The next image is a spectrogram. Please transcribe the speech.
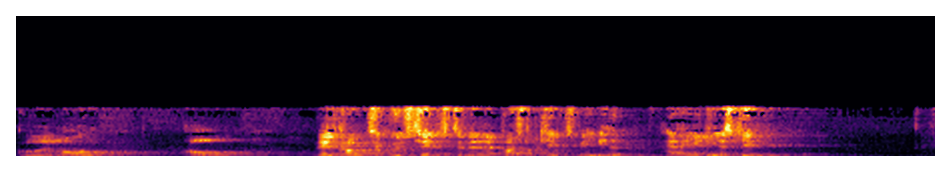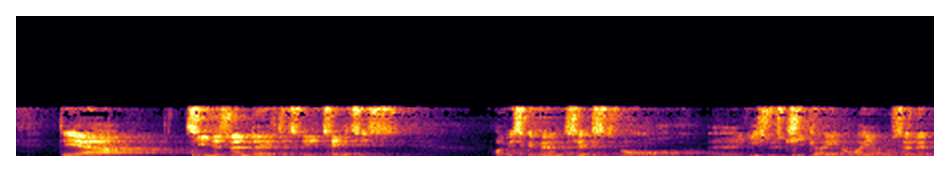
God morgen og velkommen til gudstjeneste med Apostelkirkens menighed her i Elias Kirke. Det er 10. søndag efter Trinitatis, og vi skal høre en tekst, hvor øh, Jesus kigger ind over Jerusalem,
